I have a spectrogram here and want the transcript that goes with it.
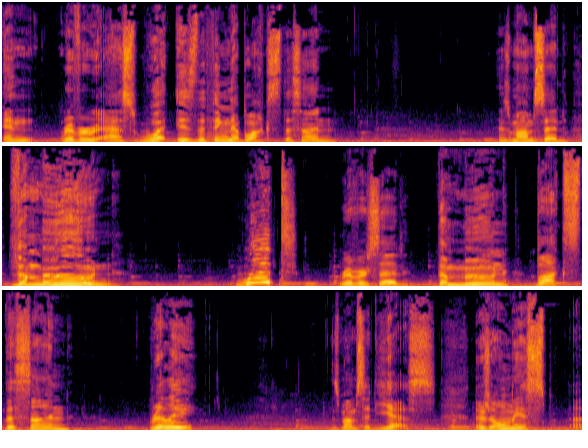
And River asked, What is the thing that blocks the sun? His mom said, The moon! What? River said, The moon blocks the sun? Really? His mom said, Yes. There's only a. Uh,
